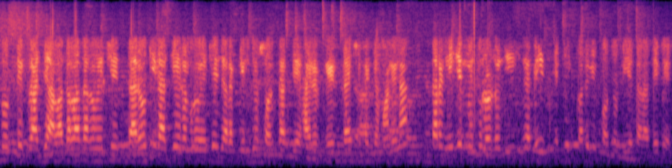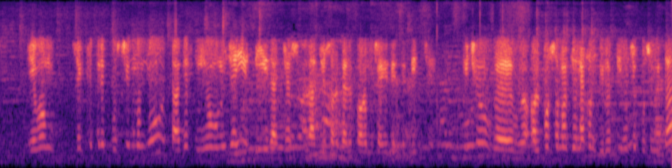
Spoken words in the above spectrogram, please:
প্রত্যেক রাজ্যে আলাদা আলাদা রয়েছে। তেরোটি রাজ্য এরকম রয়েছে যারা কেন্দ্রীয় সরকার যে হায়ার রেট দেয় সেটাকে মানে না। তারা নিজের মেথোলজি হিসাবেই ঠিক করে কত দিয়ে তারা দেবে। এবং সেক্ষেত্রে পশ্চিমবঙ্গ তাদের নিয়ম অনুযায়ী ডিএ রাজ্য রাজ্য সরকারের কর্মচারীদেরকে দিচ্ছে। কিছু অল্প সময়ের জন্য এখন বিরতি হচ্ছে কুসুমিতা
